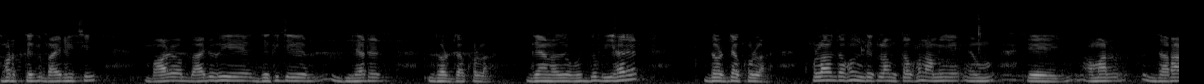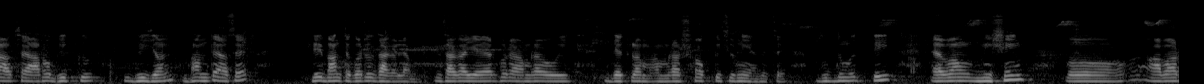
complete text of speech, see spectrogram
ঘর থেকে বাইরে হয়েছি, বাইরে বাইরে হয়ে দেখি যে বিহারের দরজা খোলা। জ্ঞান বিহারের দরজা খোলা। খোলা যখন দেখলাম তখন আমি এই আমার যারা আছে আরও ভিক্ষু দুইজন ভান্তে আছে সেই ভান্তে করে জাগাইলাম। জাগাই পরে আমরা ওই দেখলাম আমরা সব কিছু নিয়ে গেছে। বুদ্ধমূর্তি এবং মিশিং ও আবার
